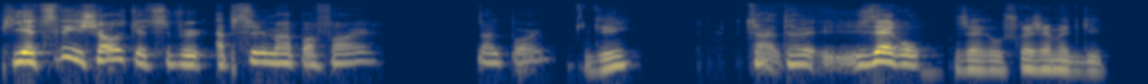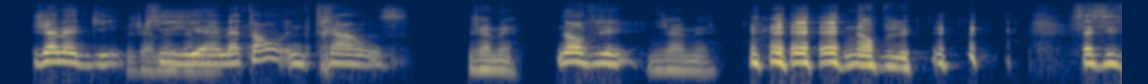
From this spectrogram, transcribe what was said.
Puis y a-tu des choses que tu veux absolument pas faire dans le porn? Gay? Zéro. Zéro. Je ferai jamais de gay. Jamais de gay. Jamais, Puis, jamais. euh, mettons, une transe. Jamais. Non plus. Jamais. non plus. Ça, c'est.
